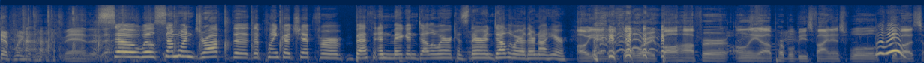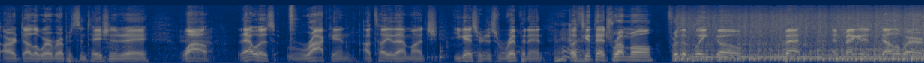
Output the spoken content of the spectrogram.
Right. I can't believe it. Man, that, that- So will someone drop the, the Plinko chip for Beth and Megan Delaware? Because they're in Delaware, they're not here. oh yeah, no, don't worry. Ballhofer, only uh, Purple Bee's finest, will give us our Delaware representation today. Wow, that was rocking. I'll tell you that much. You guys are just ripping it. Let's get that drum roll for the Plinko, Beth and Megan in Delaware.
